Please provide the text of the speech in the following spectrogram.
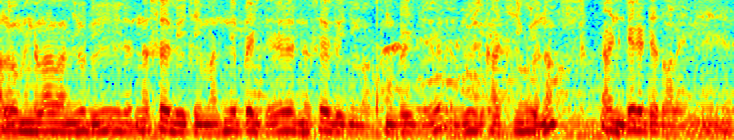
အားလုံးမင်္ဂလာပါမျိုးတွေတဲ့24ချိန်မှာနှစ်ပိတ်တယ်24ချိန်မှာခွန်ပိတ်တယ်တဲ့မျိုးတွေတစ်ခါကြည့်ဘူးရနော်အဲ့ဒါတက်တက်တက်သွားလိုက်မယ်တဲ့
